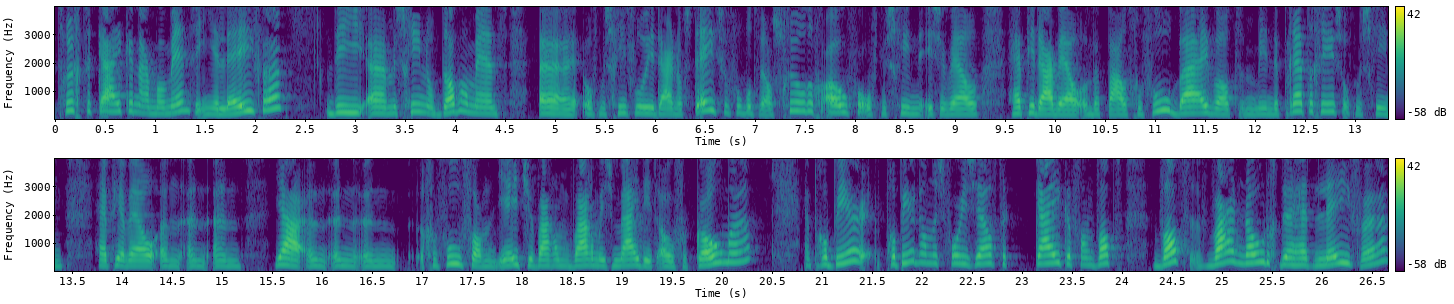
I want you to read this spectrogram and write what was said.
terug te kijken naar momenten in je leven die uh, misschien op dat moment, uh, of misschien voel je daar nog steeds bijvoorbeeld wel schuldig over, of misschien is er wel, heb je daar wel een bepaald gevoel bij wat minder prettig is, of misschien heb je wel een, een, een, ja, een, een, een gevoel van, jeetje, waarom, waarom is mij dit overkomen? En probeer, probeer dan eens voor jezelf te kijken van wat, wat, waar nodigde het leven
